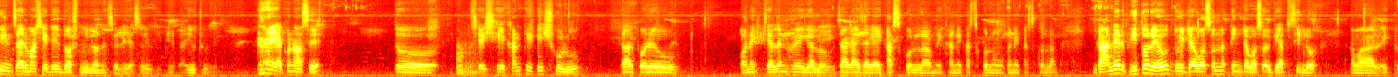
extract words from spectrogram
তিন, চার মাসে দিয়ে দশ মিলিয়নে চলে গেছে ওই ভিডিওটা ইউটিউবে এখন আছে। তো সেই সেখান থেকেই শুরু। তারপরেও অনেক চ্যালেঞ্জ হয়ে গেল। জায়গায় জায়গায় কাজ করলাম, এখানে কাজ করলাম, ওখানে কাজ করলাম। গানের ভিতরেও দুইটা বছর না তিনটা বছর গ্যাপ ছিল। আমার একটু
